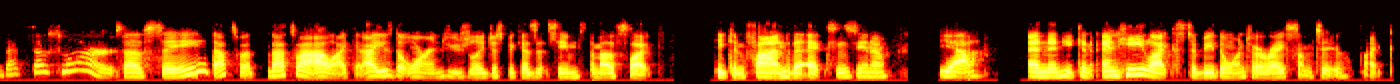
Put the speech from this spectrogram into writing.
That's so smart. So see, that's what that's why I like it. I use the orange usually just because it seems the most like he can find the X's, you know. Yeah and then he can and he likes to be the one to erase them too like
